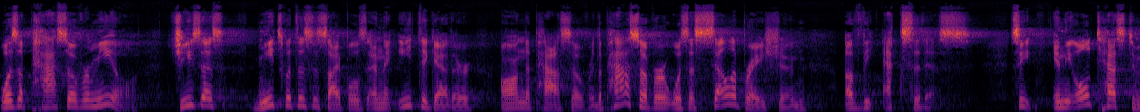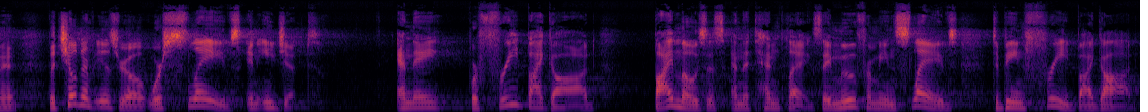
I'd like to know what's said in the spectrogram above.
was a Passover meal. Jesus meets with his disciples and they eat together on the Passover. The Passover was a celebration of the Exodus. See, in the Old Testament, the children of Israel were slaves in Egypt, and they were freed by God by Moses and the 10 plagues. They moved from being slaves to being freed by God.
